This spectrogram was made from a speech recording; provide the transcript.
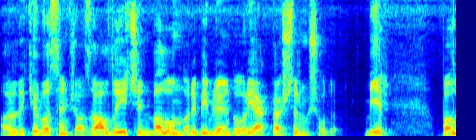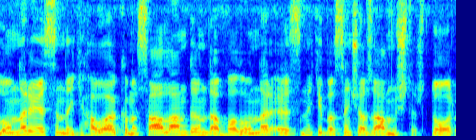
aradaki basınç azaldığı için balonları birbirlerine doğru yaklaştırmış oluyor. 1. Balonlar arasındaki hava akımı sağlandığında balonlar arasındaki basınç azalmıştır. Doğru.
